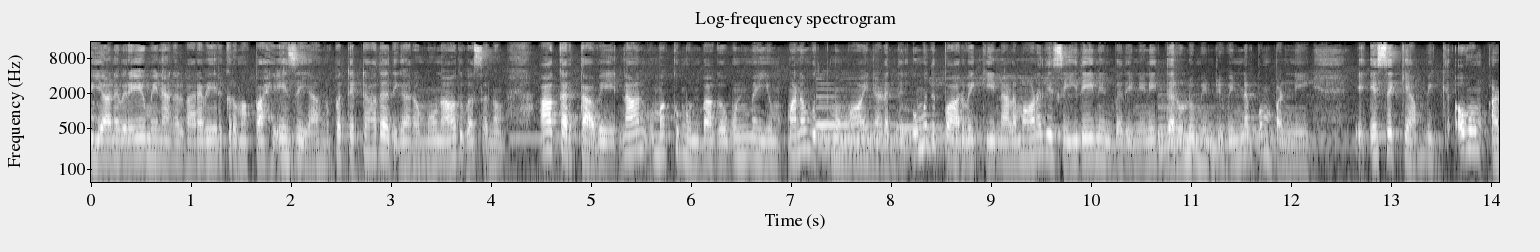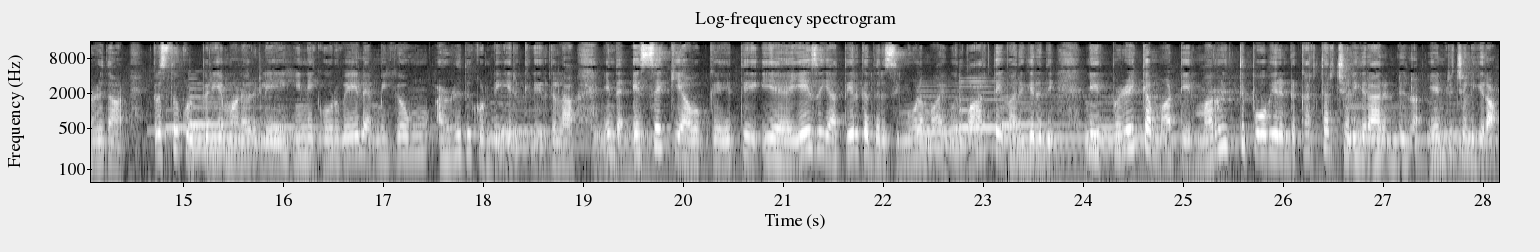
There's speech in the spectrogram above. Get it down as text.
ஆவியானவரையுமே நாங்கள் வரவேற்கிறோம். அப்பா ஏசையா முப்பத்தெட்டாவது அதிகாரம் மூணாவது வசனம். ஆ கர்த்தாவே நான் உமக்கு முன்பாக உண்மையும் மன உத்தமமாய் நடந்து உமது பார்வைக்கு நலமானதை செய்தேன் என்பதை நினைத்தருளும் என்று விண்ணப்பம் பண்ணி எசைக்கியா மிகவும் அழுதான். கிறிஸ்துக்குள் பிரியமானவர்களே இன்னைக்கு ஒருவேளை மிகவும் அழுது கொண்டு இருக்கிறீர்களா? இந்த எசைக்கியாவுக்கு தி- ஏசையா தீர்க்கதரிசி மூலமாய் ஒரு வார்த்தை வருகிறது. நீர் பிழைக்க மாட்டீர் மறுத்து போவீர் என்று கர்த்தர் சொல்கிறார் என்று என்று சொல்கிறான்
